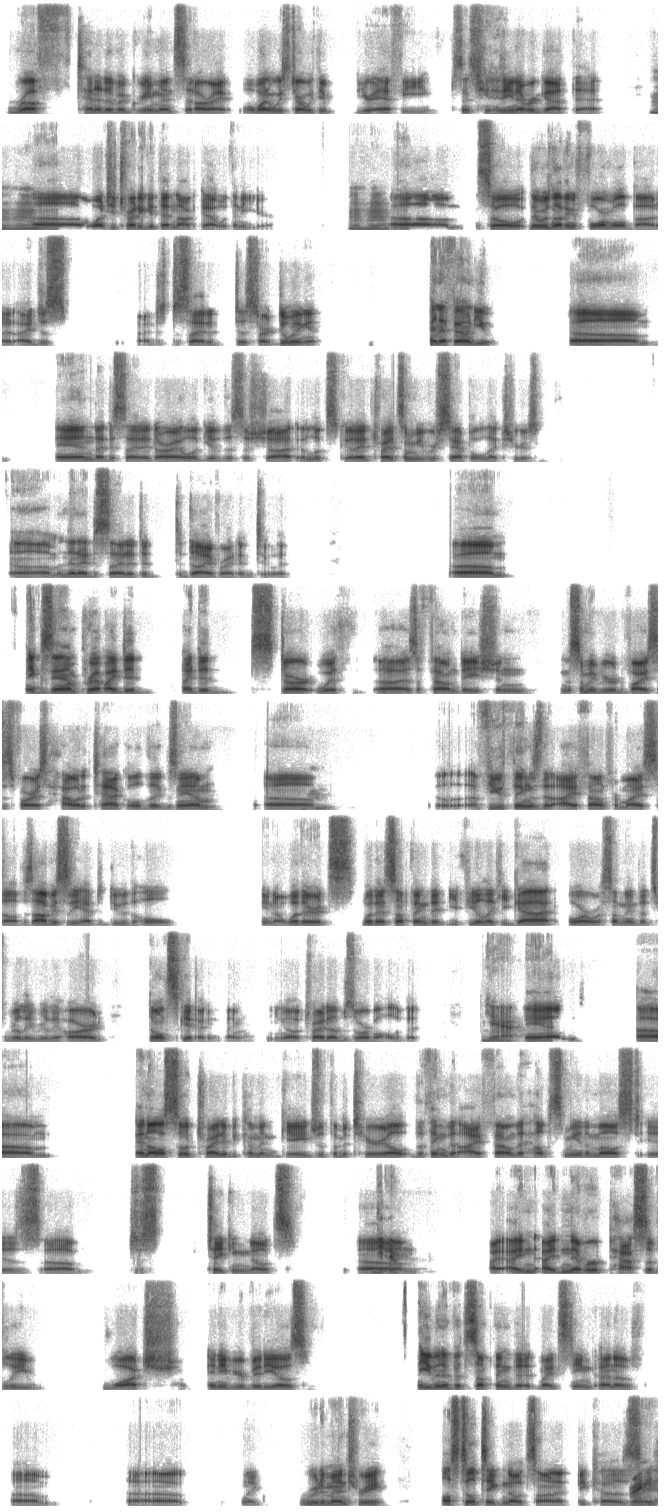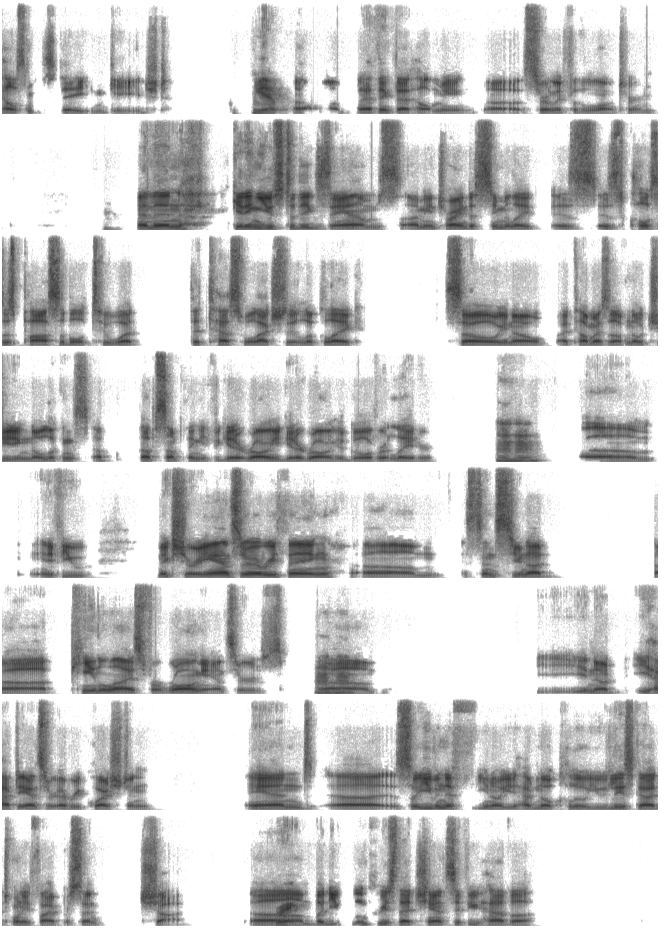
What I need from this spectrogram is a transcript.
rough tentative agreement. Said, all right, well, why don't we start with your your FE since you, you never got that? Mm-hmm. Uh, why don't you try to get that knocked out within a year? Mm-hmm. Um, so there was nothing formal about it. I just I just decided to start doing it, and I found you. Um, and I decided, all right, we'll give this a shot. It looks good. I tried some of your sample lectures, um, and then I decided to to dive right into it. Um, exam prep, I did I did start with uh, as a foundation you know, some of your advice as far as how to tackle the exam. Um, mm-hmm. A few things that I found for myself is obviously you have to do the whole, you know, whether it's whether it's something that you feel like you got or something that's really really hard. Don't skip anything. You know, try to absorb all of it. Yeah. And um, and also try to become engaged with the material. The thing that I found that helps me the most is um, just taking notes. Um, yeah. I, I I never passively watch any of your videos, even if it's something that might seem kind of um, uh, like rudimentary. I'll still take notes on it because right. it helps me stay engaged. Yeah, um, I think that helped me uh, certainly for the long term. And then getting used to the exams. I mean, trying to simulate as as close as possible to what the test will actually look like. So, you know, I tell myself no cheating, no looking up, up something. If you get it wrong, you get it wrong. You'll go over it later. Mm-hmm. Um, if you make sure you answer everything, um, since you're not uh, penalized for wrong answers, mm-hmm. um, you know, you have to answer every question. And uh, so even if, you know, you have no clue, you at least got a 25% shot. Um, right. But you increase that chance if you have a,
